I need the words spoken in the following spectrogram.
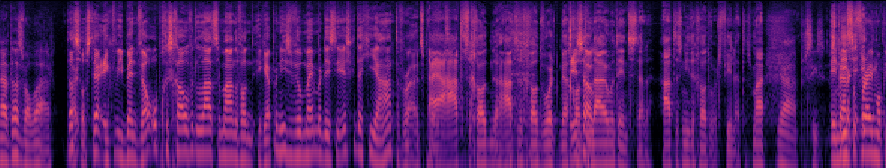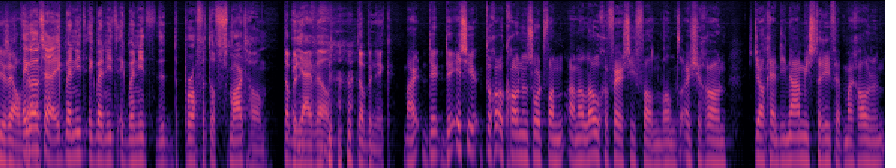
Nou, dat is wel waar. dat is wel sterk. Ik, je bent wel opgeschoven de laatste maanden van... ik heb er niet zoveel mee, maar dit is de eerste keer dat je je haat ervoor Nou uitspreekt. ja, haat is een groot, haat is een groot woord. Ik ben Is gewoon te ook. lui om het in te stellen. Haat is niet een groot woord, vier letters. Maar Ja, precies. die Sterk frame op jezelf. ik wil het zeggen, ik ben niet, ik ben niet, ik ben niet de, de prophet of smart home. Dat En ben, jij wel. dat ben ik. Maar er er is hier toch ook gewoon een soort van analoge versie van. Want als je gewoon, als je dan geen dynamisch tarief hebt, maar gewoon een,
